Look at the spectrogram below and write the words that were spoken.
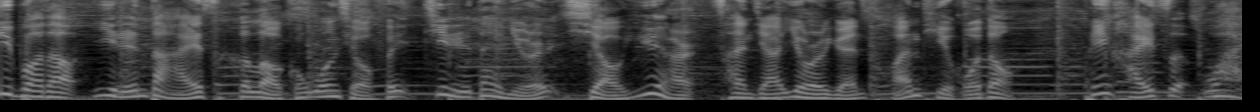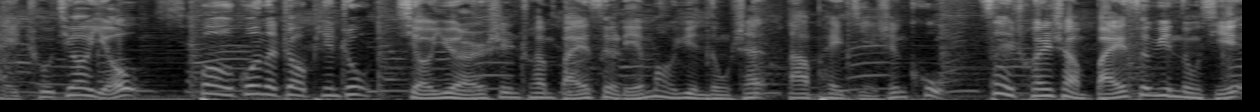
据报道艺人大 s 和老公汪小菲近日带女儿小月儿参加幼儿园团体活动陪孩子外出郊游曝光的照片中小月儿身穿白色连帽运动衫搭配紧身裤再穿上白色运动鞋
